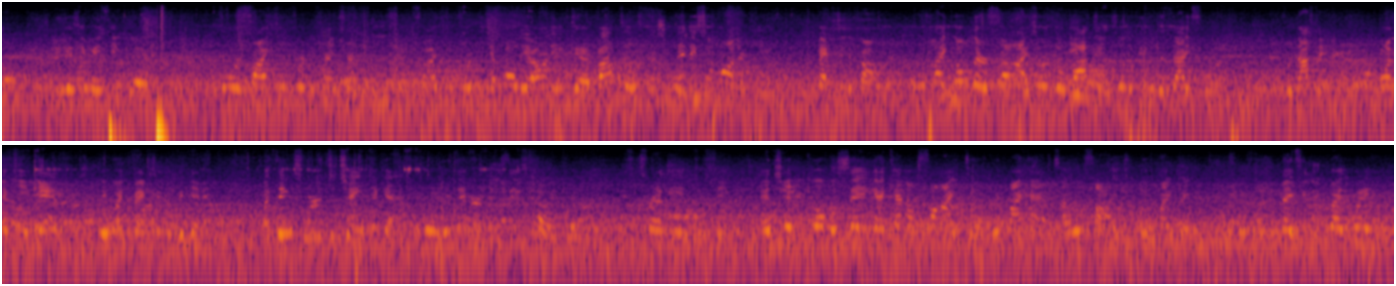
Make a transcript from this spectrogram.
People, because you may think that they were fighting for the French Revolution, fighting for the Napoleonic uh, battles. Then they saw monarchy back to the power. Was like all their fights, all the battles, all the people that died for for nothing. Monarchy again. They went back to the beginning. But things were to change again, so they never lose this hope. This is really interesting. And Géricault was saying, I cannot fight with my hands, I will fight with my faith. Now, if you look, by the way,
